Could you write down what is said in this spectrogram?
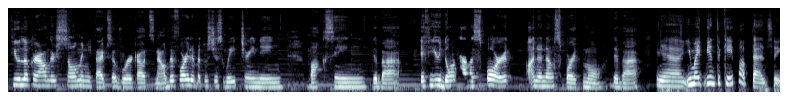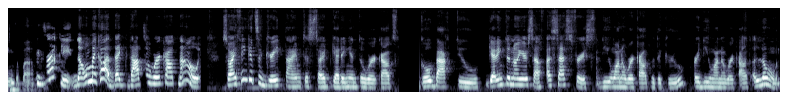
if you look around, there's so many types of workouts now. Before, it was just weight training, boxing, diba? If you don't have a sport, ano nang sport mo, diba? Yeah, you might be into K-pop dancing, diba? Exactly. Oh my God, like that's a workout now. So I think it's a great time to start getting into workouts. Go back to getting to know yourself. Assess first. Do you want to work out with a group or do you want to work out alone?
